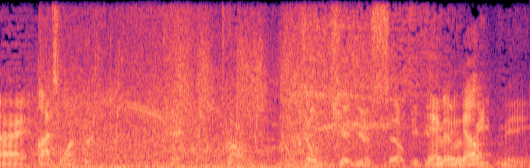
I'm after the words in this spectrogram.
Alright, last one. Don't kid yourself, you can never beat me.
